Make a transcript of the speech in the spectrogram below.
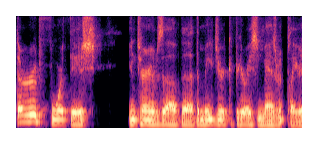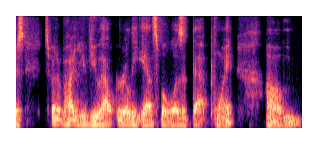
third, fourth ish in terms of the the major configuration management players. Depending on how you view how early Ansible was at that point, um,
